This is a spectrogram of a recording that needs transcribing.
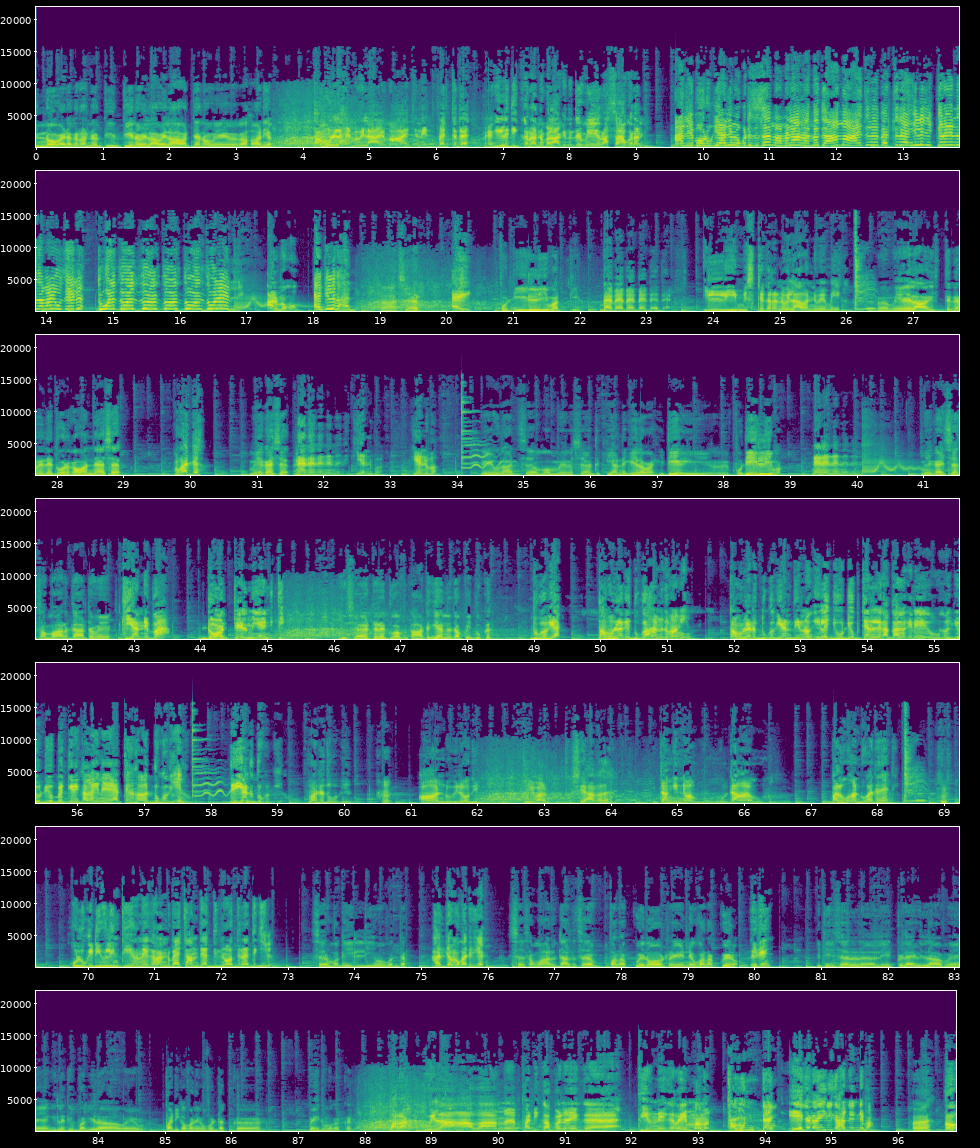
ඉන්නෝ වැඩ කරන්න තියෙන වෙලා වෙලාවත් යන හානියක්. තමුල්ල හැම වෙලාම ආයතනයට පැත්තට පැගිල්ල දික් කරන්න බලාගෙනද මේ රස්සාාව කරන්න අනේ බොරු කියන්න මොකට සිස මමන හැම දාම ආයතන පැත්තර ඇඟිලි දික්කරගෙන තමයි උදේට දුවල දුවල දුවල දුවල දුවල දුවල එන්නේ. අරමුකෝ ඇඟිලි ගන්න ආ සර්. ඇයි? පොඩි ඉල්ලීමක් තියෙන බෑ බෑ බෑ බෑ බෑ බෑ. ඉල්ලීම් ඉෂ්ට කරන වෙලාවක් නෙමෙයි මේක. මේ වෙලාව ඉෂ්ට කරේ නැතුවට කමක් නෑ සර්. මොකද්ද? මේකයි සර්. නෑ නෑ නෑ නෑ කියන්න බෑ. කියන්න බෑ. ඒ වුණාට සර් මම මේක සර්ට කියන්න කියලා මම හිතියේ පොඩි ඉල්ලීමක්. නැනැනැනැන මේකයිස සමාර්ධාට මේ කියන්න එපා. ඩෝන් ටෙල්මි ඇනිති සෑට නැතු අපි කාට කියන්න අපේ දුක? දුකගයක් තමුල්ලගේ දුකහන්නද මඟින් තමුල්ලට දුක කියන්න තියනවා කියලා YouTube චැනල එක කල්ලගෙන YouTube එක කෙනෙ කල්ලගෙන ඇත්ත දුක කියන දෙයන්ට දුක කිය මට දුක කිය ආණ්ඩු විරෝධී දේවල් ප්‍රසයා කළ. ඉතන්ගන්න මුන්ට බලු ආණ්ඩු අද නැති කොල්ලු ගෙඩි වලින් තීරණය කරන්න බෑ චන්දයක් දිනවද නැති කියල. සර් මගේ ඉල්ලීම බොද්දක් හදමොකද කිය ස සමාර්ධාටස පලක් වෙනෝ ට්‍රේන් එක පලක් වෙනවා. ඉතින්? ඉතිනිසල් ලේට් වෙලා ඇවිල්ලා මේ ඇගිල්ල තිබ්බ කියලා මේ පඩිකපන එක පොඩ්ඩක් වැයිඩු මොකක්කර පරක්කු වෙලා ආවාම පඩිකපන එක තිරණය කරේ මම. තමුන් දැන් ඒකට ඉල් ගහන්න එපා. ඕ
